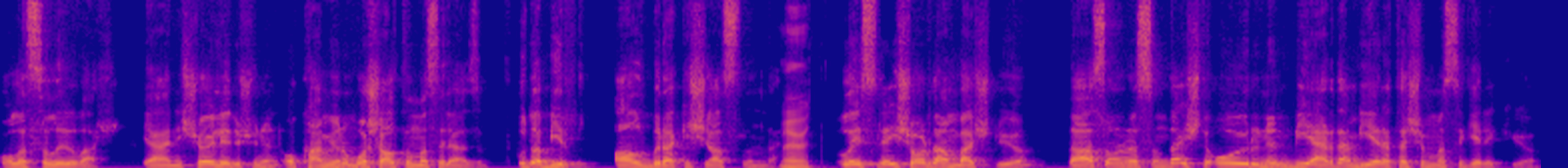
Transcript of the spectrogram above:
olasılığı var. Yani şöyle düşünün o kamyonun boşaltılması lazım. Bu da bir al bırak işi aslında. Evet. Dolayısıyla iş oradan başlıyor. Daha sonrasında işte o ürünün bir yerden bir yere taşınması gerekiyor.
